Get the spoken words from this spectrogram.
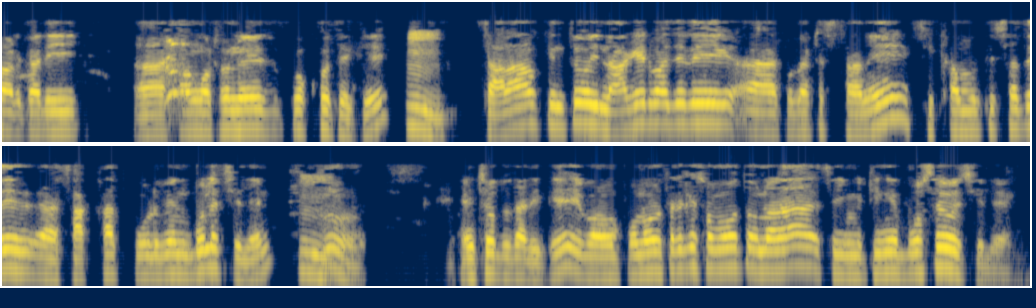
সরকারি আহ, সংগঠনের পক্ষ থেকে হুম। তারাও কিন্তু ওই নাগের বাজারে কোন একটা স্থানে শিক্ষামন্ত্রীর সাথে সাক্ষাৎ করবেন বলেছিলেন। হুম। এই চোদ্দ তারিখে এবং পনেরো তারিখে সম্ভবত ওনারা সেই মিটিং এ বসেও ছিলেন।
